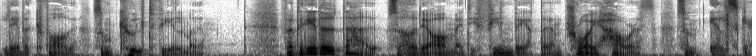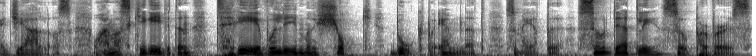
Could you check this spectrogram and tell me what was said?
lever kvar som kultfilmer. För att reda ut det här så hörde jag av mig till filmvetaren Troy Howarth som älskar Giallos och han har skrivit en tre volymer tjock bok på ämnet som heter So Deadly, So Perverse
